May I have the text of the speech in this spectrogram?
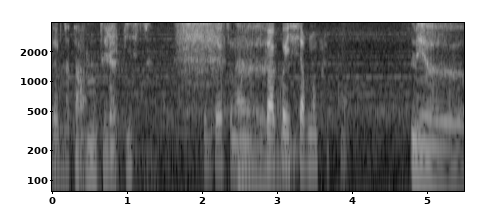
On n'a pas remonté la piste. Exactement, on ne sait pas à quoi ils servent non plus. Mais euh,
